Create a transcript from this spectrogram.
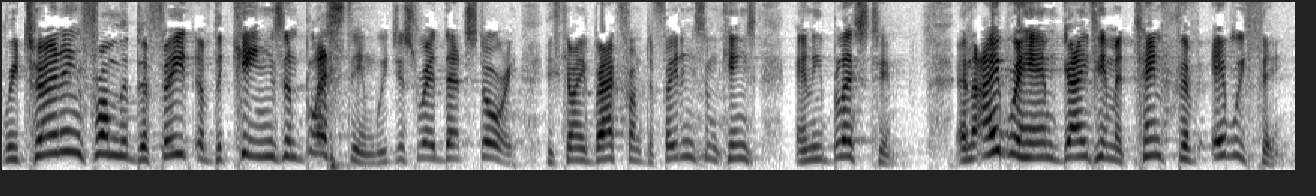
returning from the defeat of the kings and blessed him. We just read that story. He's coming back from defeating some kings and he blessed him. And Abraham gave him a tenth of everything.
